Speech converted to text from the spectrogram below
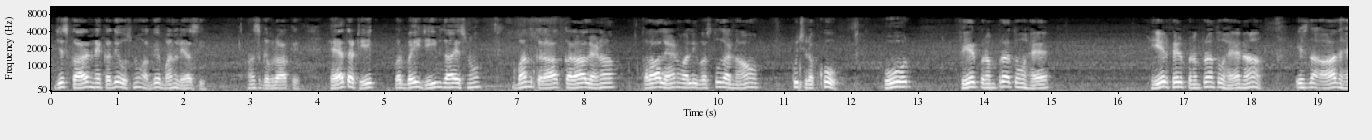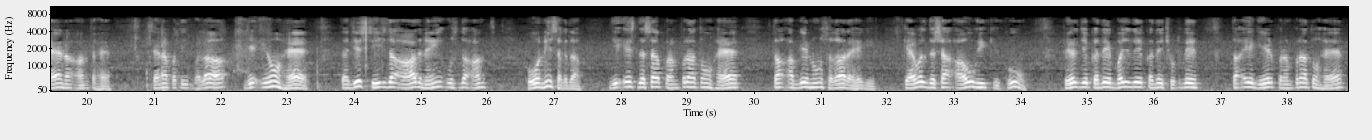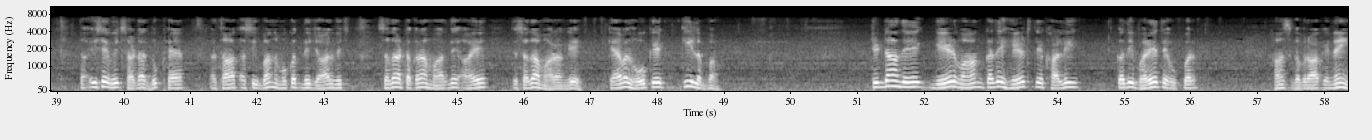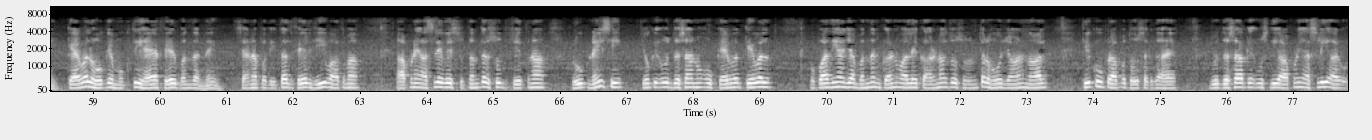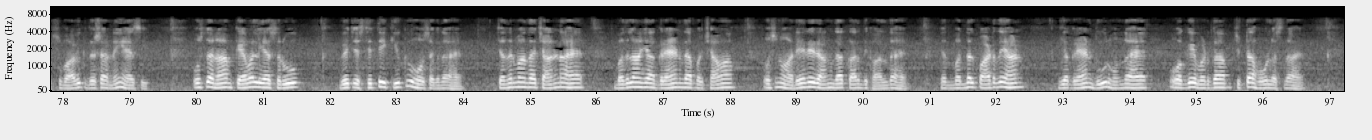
ਜਿਸ ਕਾਰਨ ਨੇ ਕਦੇ ਉਸ ਨੂੰ ਅੱਗੇ ਬੰਨ ਲਿਆ ਸੀ। ਹੰਸ ਘਬਰਾ ਕੇ, ਹੈ ਤਾਂ ਠੀਕ, ਪਰ ਬਈ ਜੀਵ ਦਾ ਇਸ ਨੂੰ ਬੰਦ ਕਰਾ ਕਰਾ ਲੈਣਾ, ਕਰਾ ਲੈਣ ਵਾਲੀ ਵਸਤੂ ਦਾ ਨਾਮ ਕੁਝ ਰੱਖੋ। ਹੋਰ ਫੇਰ ਪਰੰਪਰਾ ਤੋਂ ਹੈ, ਫੇਰ ਫਿਰ ਪਰੰਪਰਾ ਤੋਂ ਹੈ ਨਾ, ਇਸ ਦਾ ਆਦ ਹੈ ਨਾ ਅੰਤ ਹੈ। ਸੈਨਾਪਤੀ ਭਲਾ ਜੇ ਇਉਂ ਹੈ ਤਾਂ ਜਿਸ ਚੀਜ਼ ਦਾ ਆਦ ਨਹੀਂ, ਉਸ ਦਾ ਅੰਤ ਹੋ ਨਹੀਂ ਸਕਦਾ। ਜੇ ਇਸ ਦਸ਼ਾ ਪਰੰਪਰਾ ਤੋਂ ਹੈ, ਤਾਂ ਅੱਗੇ ਨੂੰ ਸਦਾ ਰਹੇਗੀ। ਕੇਵਲ ਦਸ਼ਾ ਆਉ ਹੀ ਕਿਕੂ ਫਿਰ ਜੇ ਕਦੇ ਬਜਦੇ ਕਦੇ ਛੁੱਟਦੇ, ਤਾਂ ਇਹ ਗੇੜ ਪਰੰਪਰਾ ਤੋਂ ਹੈ, ਤਾਂ ਇਸੇ ਵਿੱਚ ਸਾਡਾ ਦੁੱਖ ਹੈ। ਅਰਥਾਤ ਅਸੀਂ ਬੰਦ ਮੁਕਤ ਦੇ ਜਾਲ ਵਿੱਚ ਸਦਾ ਟਕਰਾ ਮਾਰਦੇ ਆਏ ਤੇ ਸਦਾ ਮਾਰਾਂਗੇ। ਕੇਵਲ ਹੋ ਕੇ ਕੀ ਲੱਭਾਂ? ਟਿੱਡਾਂ ਦੇ ਗੇੜ ਵਾਂਗ ਕਦੇ ਹੇਠ ਤੇ ਖਾਲੀ, ਕਦੀ ਭਰੇ ਤੇ ਉੱਪਰ। ਹੰਸ ਘਬਰਾ ਕੇ, ਨਹੀਂ, ਕੇਵਲ ਹੋ ਕੇ ਮੁਕਤੀ ਹੈ, ਫਿਰ ਬੰਧਨ ਨਹੀਂ। ਸੈਨਾਪਤੀ ਤਦ ਫਿਰ ਜੀਵ ਆਤਮਾ ਆਪਣੇ ਅਸਲੇ ਵਿੱਚ ਸੁਤੰਤਰ, ਸੁਧ ਚੇਤਨਾ ਰੂਪ ਨਹੀਂ ਸੀ, ਕਿਉਂਕਿ ਉਸ ਦਸ਼ਾ ਨੂੰ ਉਹ ਕੇਵਲ ਕੇਵਲ ਉਪਾਧੀਆਂ ਜਾਂ ਬੰਧਨ ਕਰਨ ਵਾਲੇ ਕਾਰਨਾਂ ਤੋਂ ਸੁਤੰਤਰ ਹੋ ਜਾਣ ਨਾਲ ਕਿਕੂ ਪ੍ਰਾਪਤ ਹੋ ਸਕਦਾ ਹੈ, ਜੋ ਦਸ਼ਾ ਕਿ ਉਸ ਦੀ ਆਪਣੀ ਅਸਲੀ ਔਰ ਸੁਭਾਵਿਕ ਦਸ਼ਾ ਨਹੀਂ ਹੈ ਸੀ। ਉਸ ਦਾ ਨਾਮ ਕੇਵਲ ਜਾਂ ਸਰੂਪ ਵਿੱਚ ਸਥਿਤੀ ਕਿਉਂ ਹੋ ਸਕਦਾ ਹੈ? ਚੰਦਰਮਾ ਦਾ ਚਾਨਣਾ ਹੈ, ਬਦਲਾਂ ਜਾਂ ਗ੍ਰਹਿਣ ਦਾ ਪਰਛਾਵਾਂ ਉਸ ਨੂੰ ਹਰੇਰੇ ਰੰਗ ਦਾ ਕਰ ਦਿਖਾਲਦਾ ਹੈ। ਜਦ ਬੱਦਲ ਪਾਟਦੇ ਹਨ ਜਾਂ ਗ੍ਰਹਿਣ ਦੂਰ ਹੁੰਦਾ ਹੈ, ਉਹ ਅੱਗੇ ਵੜਦਾ, ਚਿੱਟਾ ਹੋ ਲਸਦਾ ਹੈ।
